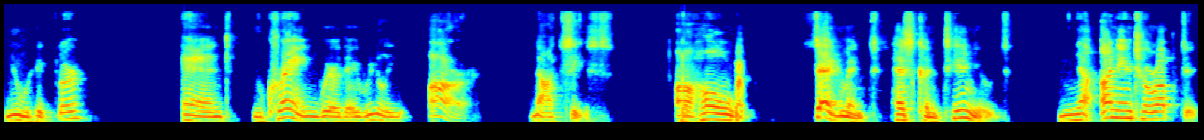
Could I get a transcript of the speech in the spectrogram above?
new Hitler, and Ukraine, where they really are Nazis. A whole segment has continued uninterrupted.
